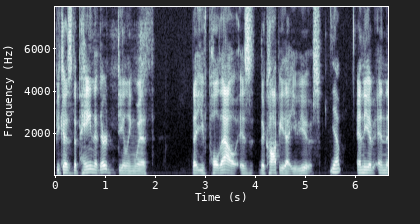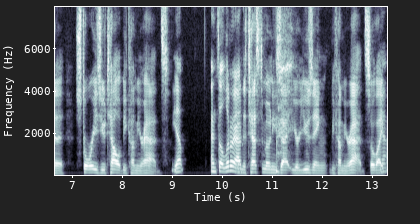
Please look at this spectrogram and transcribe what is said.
Because the pain that they're dealing with that you've pulled out is the copy that you use. Yep. And the and the stories you tell become your ads. Yep. And so literally, And the testimonies that you're using become your ads. So like Yeah.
